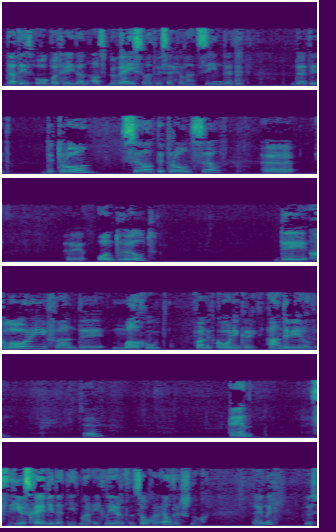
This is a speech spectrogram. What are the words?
dat is ook wat hij dan als bewijs, laten we zeggen, laat zien, dat het, dat het de troon zelf, de troon zelf, uh, uh, onthult de glorie van de malgoed, van het koninkrijk, aan de werelden. En hier schrijft hij dat niet, maar ik leer het zoger elders nog. Duidelijk? Dus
